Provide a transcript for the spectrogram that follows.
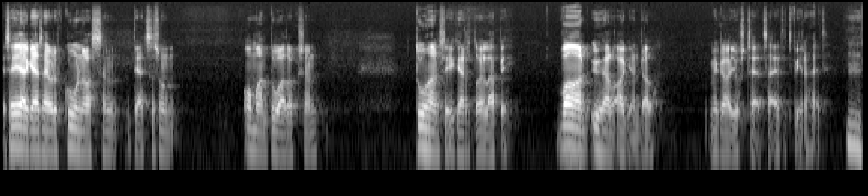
Ja sen jälkeen sä joudut kuunnella sen, tiedätkö, sun oman tuotoksen tuhansia kertoja läpi. Vaan yhdellä agendalla, mikä on just se, että sä etit virheitä. Mm.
